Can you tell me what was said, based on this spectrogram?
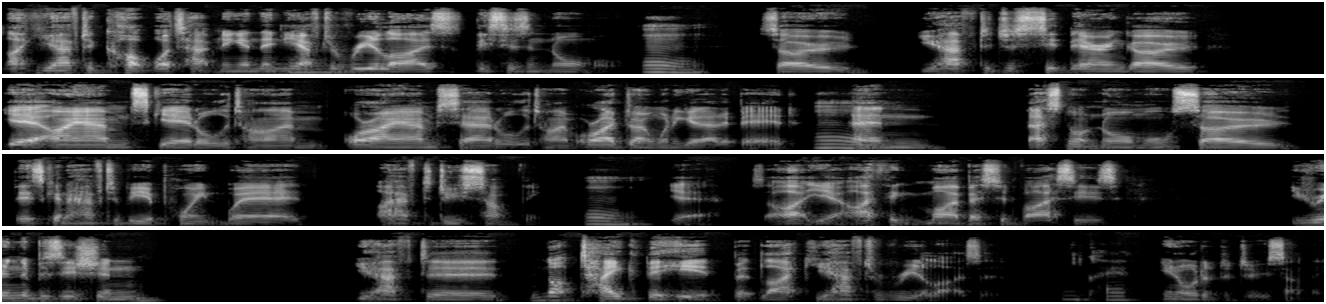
Like you have to cop what's happening, and then you have to Mm. realize this isn't normal. mm, So you have to just sit there and go, yeah, I am scared all the time, or I am sad all the time, or I don't want to get out of bed, mm. and that's not normal. So there's going to have to be a point where I have to do something. mm. Yeah. So I, yeah, I think my best advice is if you're in the position, you have to not take the hit, but like you have to realize it Okay, in order to do something.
